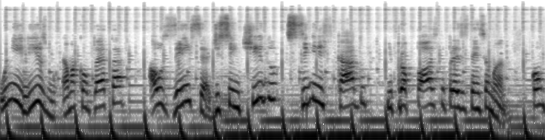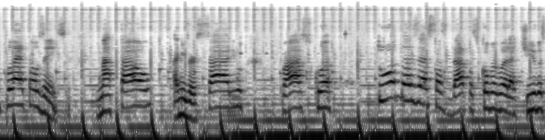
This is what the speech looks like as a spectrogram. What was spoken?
O niilismo é uma completa ausência de sentido, significado e propósito para a existência humana. Completa ausência. Natal, aniversário, Páscoa, todas essas datas comemorativas,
